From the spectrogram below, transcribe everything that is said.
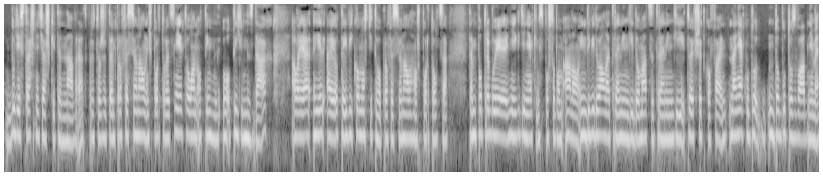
bude strašne ťažký ten návrat, pretože ten profesionálny športovec nie je to len o, tým, o tých mzdách, ale je aj o tej výkonnosti toho profesionálneho športovca. Ten potrebuje niekde nejakým spôsobom, áno, individuálne tréningy, domáce tréningy, to je všetko fajn. Na nejakú do, dobu to zvládneme.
